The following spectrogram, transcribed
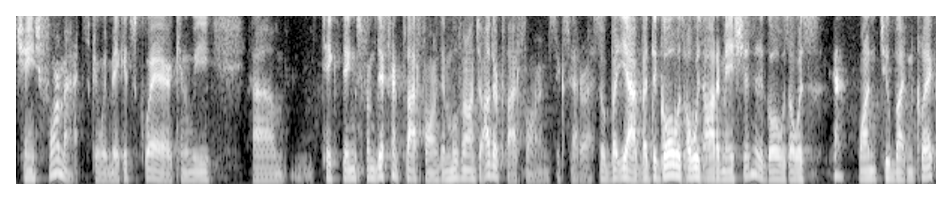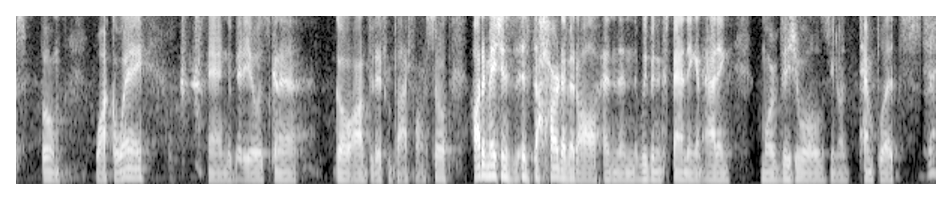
change formats? Can we make it square? Can we um, take things from different platforms and move it on to other platforms, etc. So, but yeah, but the goal was always automation. The goal was always Yeah. one, two button clicks, boom, walk away, and the video is gonna go on to different platforms. So automation is, is the heart of it all. And then we've been expanding and adding more visuals, you know, templates, Yeah.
